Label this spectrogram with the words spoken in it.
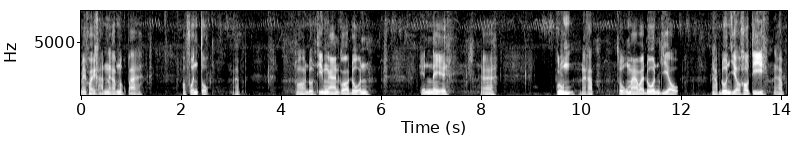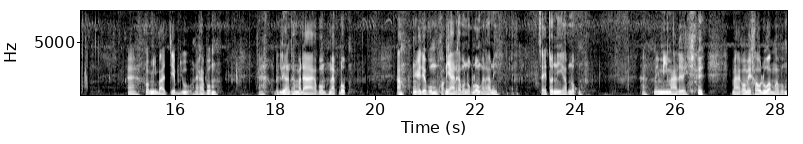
ไม่ค่อยขันนะครับ นกป่าเพราะฝนตกนะครับก็โดนทีมงานก็โดนเห็นในกลุ่มนะครับ ส่งมาว่าโดนเหยี่ยวนะครับ โดนเหยี่ยวเข้าตีนะครับก็มีบาดเจ็บอยู่นะครับ ผมเป็นเรื่องธรรมดาครับผมนักรบ เอ้ายังไงเดี๋ยวผมขออนุญาตนะครับเอานกลงก่อนครับนี่ ใส่ต้นนี้ครับนกอะไม่มีมาเลย มาก็ไม่เข้าร่วมครับผม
